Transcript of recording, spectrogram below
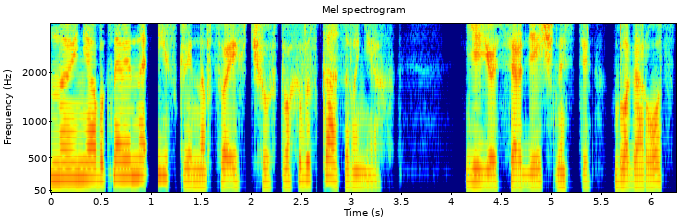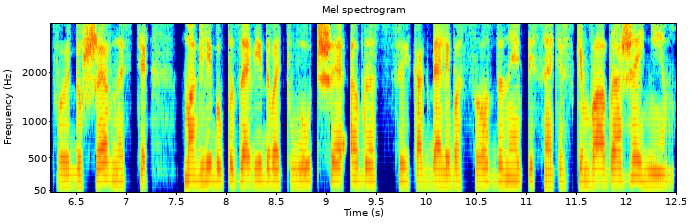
но и необыкновенно искренна в своих чувствах и высказываниях. Ее сердечности, благородству и душевности могли бы позавидовать лучшие образцы, когда-либо созданные писательским воображением.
